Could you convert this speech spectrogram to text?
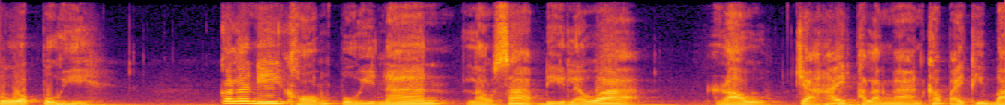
ตัวปุ๋ย กรณีของปุ๋ยนั้นเราทราบดีแล้วว่า เราจะให้พลังงานเข้าไปที่ใบ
